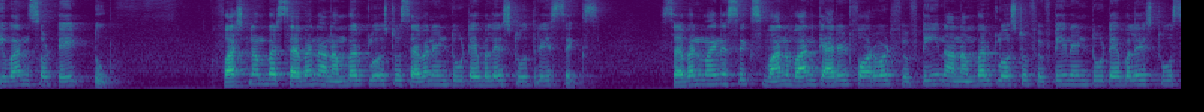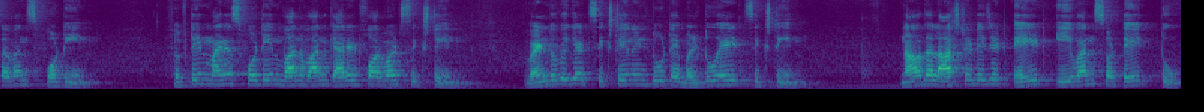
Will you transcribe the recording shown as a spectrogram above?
even so take 2 first number 7 a number close to 7 in 2 table is 2 3 6 7 minus 6 1 1 carried forward 15 a number close to 15 in 2 table is 2 7s 14 15 minus 14 1 1 carried forward 16 when do we get 16 in 2 table? 2 8 16 now the last digit 8 even so take 2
